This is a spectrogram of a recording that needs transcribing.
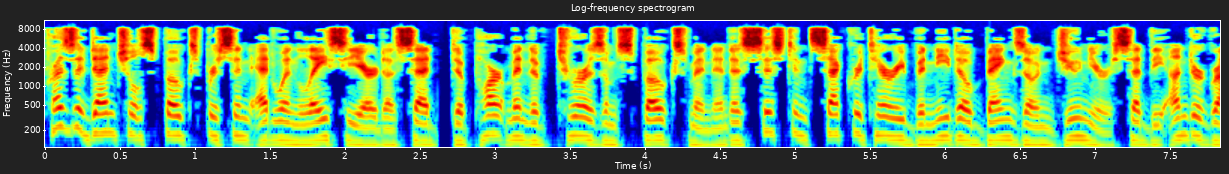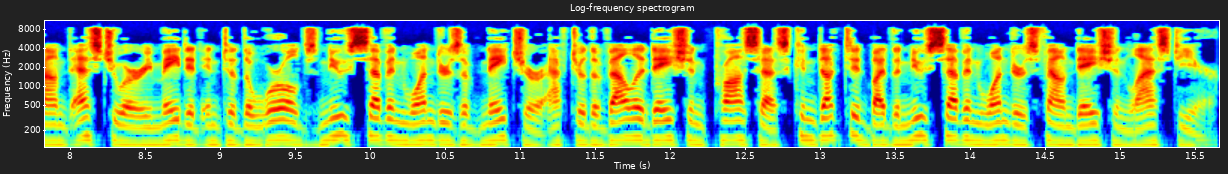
Presidential spokesperson Edwin Lacierda said, Department of Tourism spokesman and Assistant Secretary Benito Bengzon Jr. said the underground estuary made it into the world's new Seven Wonders of Nature after the validation process conducted by the New Seven Wonders Foundation last year.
